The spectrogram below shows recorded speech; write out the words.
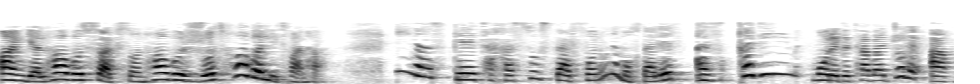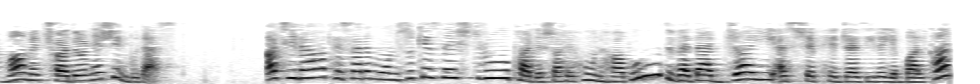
آنگلها و ساکسونها و ژوتها و لیتوانها این است که تخصص در فنون مختلف از قدیم مورد توجه اقوام چادرنشین بوده است. آتیلا پسر منزوک زشت رو پادشاه هونها بود و در جایی از شبه جزیره بالکان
